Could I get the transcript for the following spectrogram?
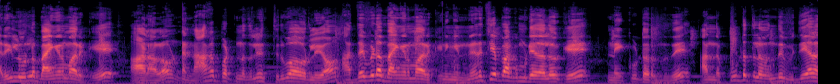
அரியலூர்ல பயங்கரமா இருக்கு. ஆனாலும் நாகப்பட்டினத்துலயும் திருவாரூர்லயும் அதை விட பயங்கரமா இருக்கு. நீங்க நினைச்சே பார்க்க முடியாத அளவுக்கு இன்னைக்கு கூட்டம் இருந்தது. அந்த கூட்டத்துல வந்து விஜயால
